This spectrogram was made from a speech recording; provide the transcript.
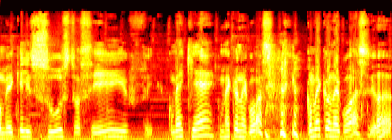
tomei aquele susto assim. Falei, como é que é? Como é que é o negócio? como é que é o negócio? Ah,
